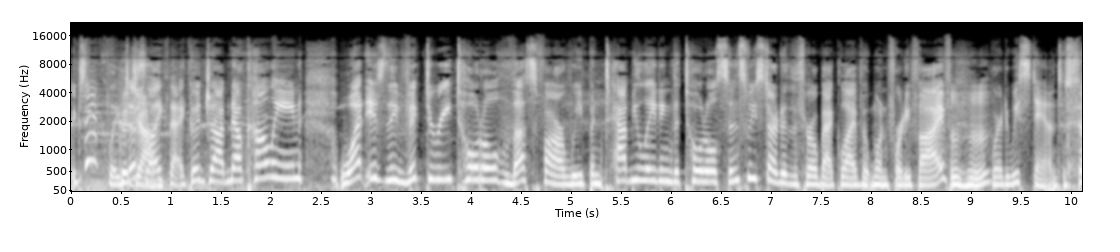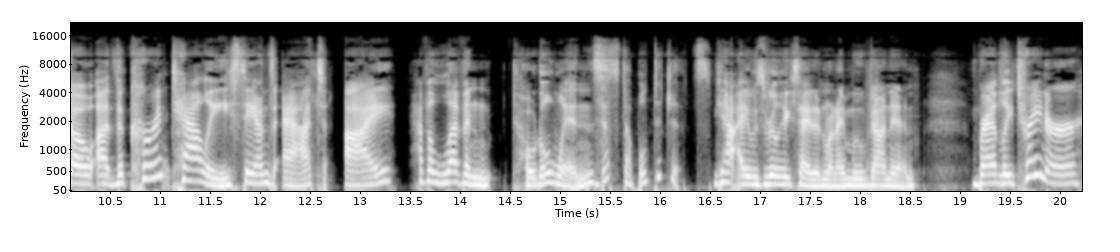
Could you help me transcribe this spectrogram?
Exactly. Good just job. like that. Good job. Now, Colleen, what is the victory total thus far? We've been tabulating the total since we started the throwback live at 145. Mm-hmm. Where do we stand? So uh, the current tally stands at I have 11 total wins. That's double digits. Yeah, I was really excited when I moved on in. Bradley Traynor,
